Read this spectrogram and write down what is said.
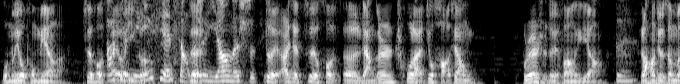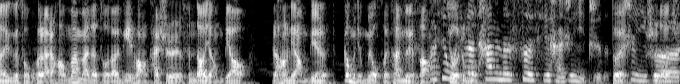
我们又碰面了，最后才而且有一个明显想的是一样的事情。对，而且最后呃两个人出来就好像不认识对方一样，对然后就这么一个走回来，然后慢慢的走到地方开始分道扬镳，然后两边根本就没有回看对方，而且我记得他们的色系还是一致的，对都是一个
